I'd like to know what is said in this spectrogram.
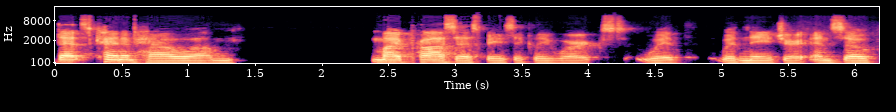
that's kind of how um, my process basically works with with nature. And so,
